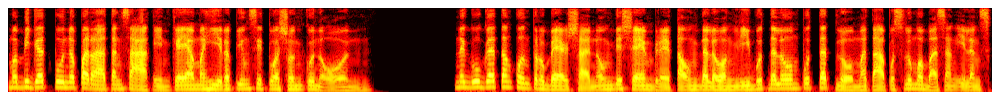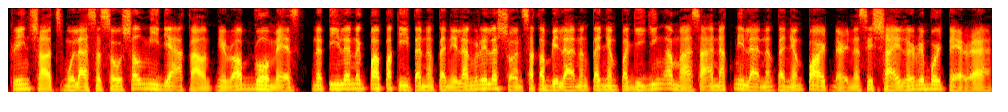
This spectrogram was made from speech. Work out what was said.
Mabigat po na paratang sa akin kaya mahirap yung sitwasyon ko noon. Nagugat ang kontrobersya noong Desyembre taong 2023 matapos lumabas ang ilang screenshots mula sa social media account ni Rob Gomez na tila nagpapakita ng kanilang relasyon sa kabila ng kanyang pagiging ama sa anak nila ng kanyang partner na si Shyla Rebortera.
